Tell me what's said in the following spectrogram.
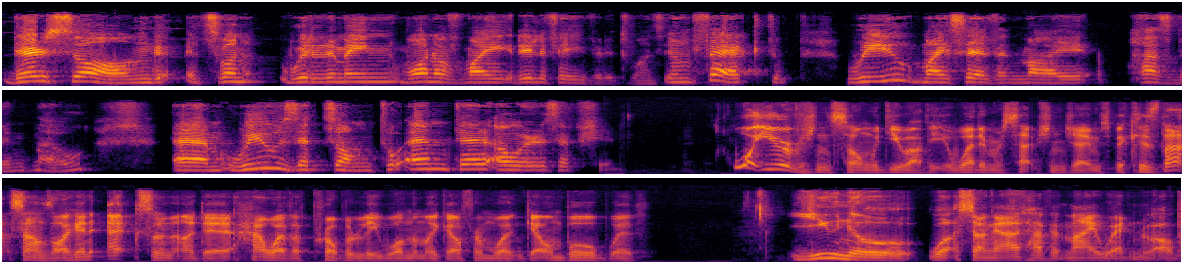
their song it's one will remain one of my really favorite ones in fact we myself and my husband now um, we use that song to enter our reception What Eurovision song would you have at your wedding reception, James? Because that sounds like an excellent idea. However, probably one that my girlfriend won't get on board with. You know what song I'd have at my wedding, Rob.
